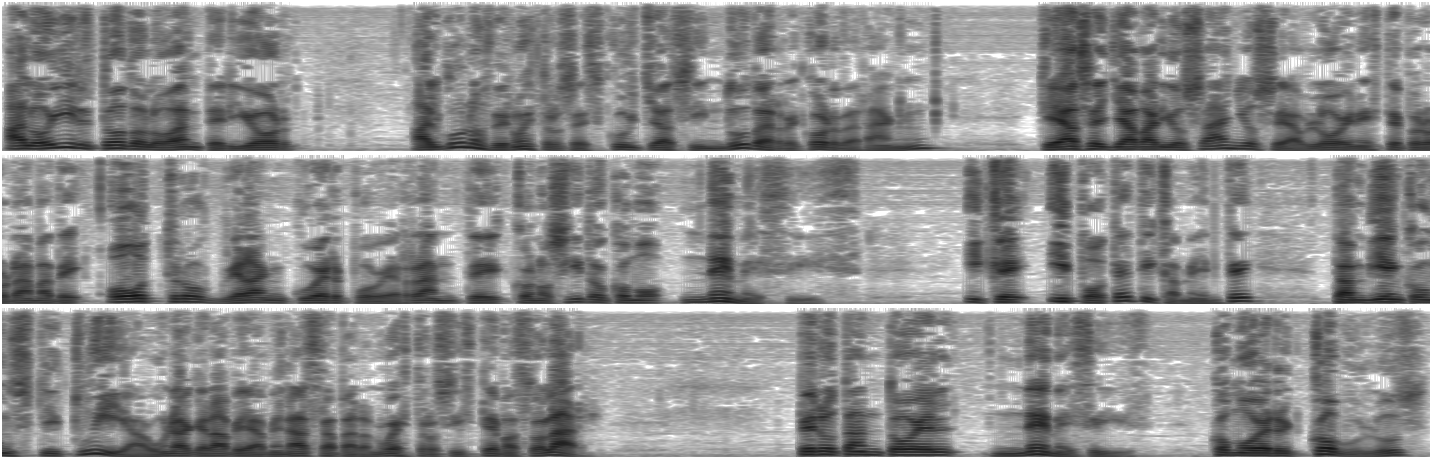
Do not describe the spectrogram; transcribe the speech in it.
Al oír todo lo anterior, algunos de nuestros escuchas sin duda recordarán que hace ya varios años se habló en este programa de otro gran cuerpo errante conocido como Némesis, y que, hipotéticamente, también constituía una grave amenaza para nuestro sistema solar. Pero tanto el Némesis como Hercóbulus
